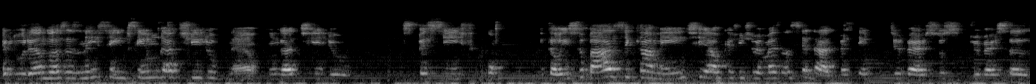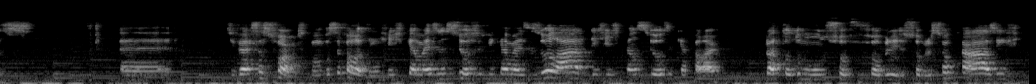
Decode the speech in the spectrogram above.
perdurando, às vezes nem sempre sem um gatilho, né? Um gatilho específico. Então isso basicamente é o que a gente vê mais na ansiedade, mas tem diversos, diversas, é, diversas formas. Como você falou, tem gente que é mais ansioso e fica mais isolado, tem gente que é ansioso e quer falar para todo mundo sobre, sobre o seu caso, enfim.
